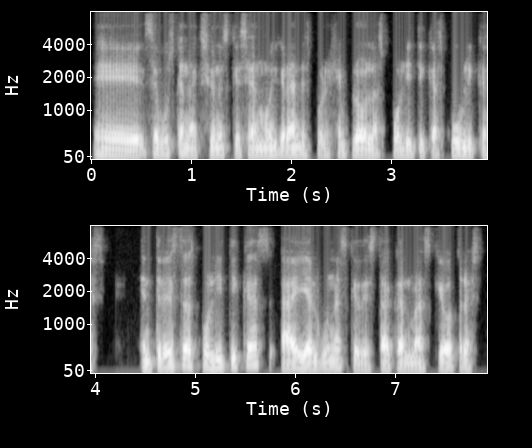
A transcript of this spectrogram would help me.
eh, se buscan acciones que sean muy grandes, por ejemplo, las políticas públicas. Entre estas políticas hay algunas que destacan más que otras.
